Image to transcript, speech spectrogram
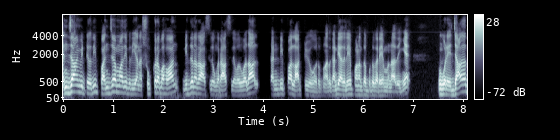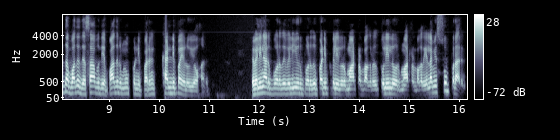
அஞ்சாம் வீட்டு பஞ்சமாதிபதியான சுக்கர பகவான் மிதன ராசியில உங்க ராசியில வருவதால் கண்டிப்பா லாட்ரி யோகம் இருக்கும். அதுக்காண்டி அதிலேயே பணத்தை போட்டு வரையம் பண்ணாதீங்க. உங்களுடைய ஜாதகத்தை பார்த்து தசாபதியை பார்த்துட்டு மூவ் பண்ணி பாருங்க. கண்டிப்பா எவ்வளவு யோகம் இருக்கு. வெளிநாடு போறது வெளியூர் போறது படிப்புகளில் ஒரு மாற்றம் பார்க்கறது தொழில ஒரு மாற்றம் பார்க்கறது எல்லாமே சூப்பரா இருக்கு.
